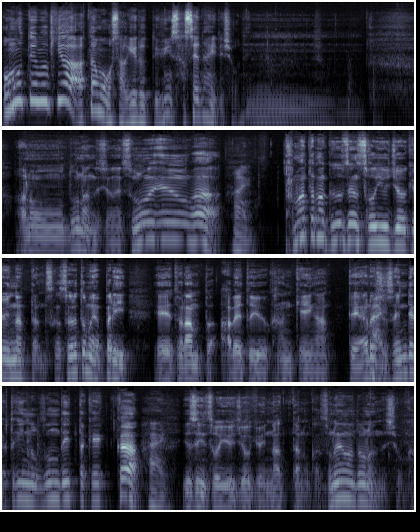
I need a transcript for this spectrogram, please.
表向きは頭を下げるというふうにさせないでしょうね。あのどうなんでしょうねその辺は、はい、たまたま偶然そういう状況になったんですか？それともやっぱり、えー、トランプ安倍という関係があってある種戦略的に臨んでいった結果、はい、要するにそういう状況になったのか？その辺はどうなんでしょうか？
